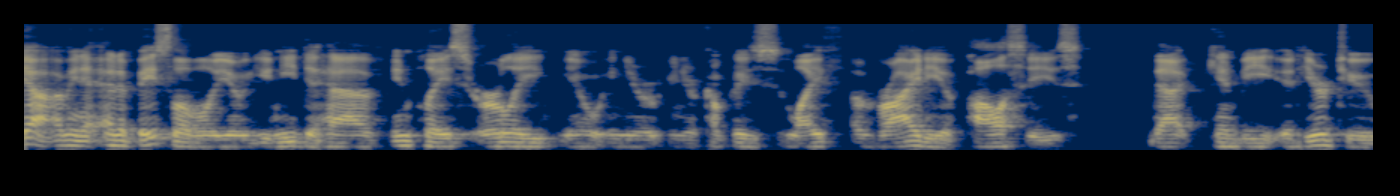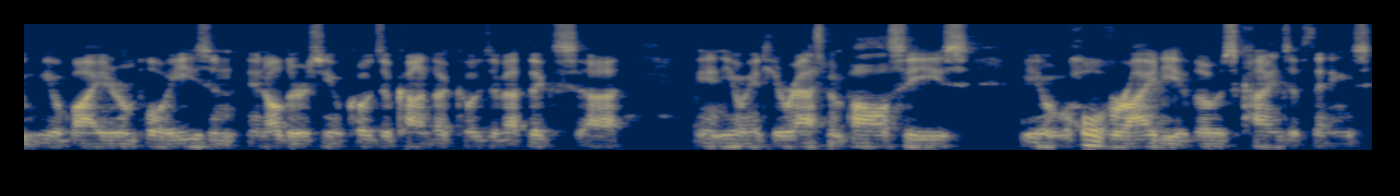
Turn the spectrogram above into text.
Yeah, I mean, at a base level, you know, you need to have in place early, you know, in your in your company's life, a variety of policies that can be adhered to, you know, by your employees and, and others. You know, codes of conduct, codes of ethics, uh, and you know, anti harassment policies. You know, a whole variety of those kinds of things.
